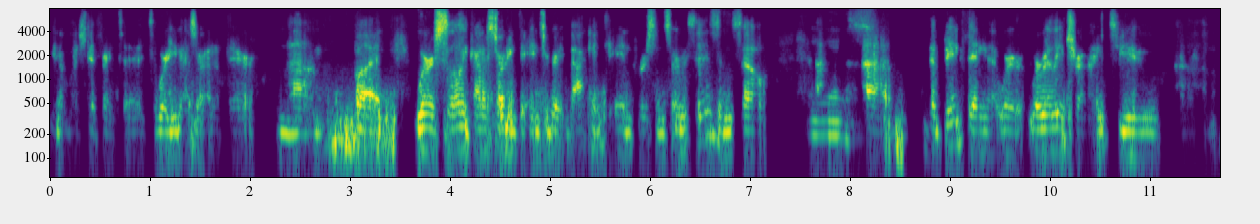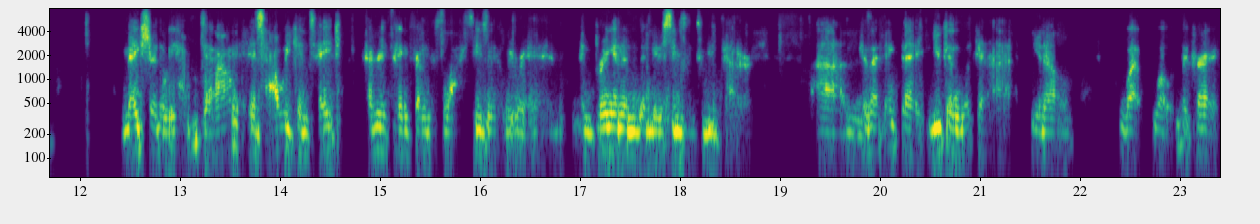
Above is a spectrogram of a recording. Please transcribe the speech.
you know much different to, to where you guys are at up there. Um, but we're slowly kind of starting to integrate back into in-person services, and so yes. um, the big thing that we're we're really trying to um, make sure that we have down is how we can take everything from this last season that we were in and bring it into the new season to be better. Because um, I think that you can look at you know what what the current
